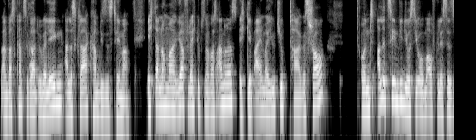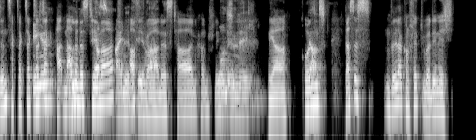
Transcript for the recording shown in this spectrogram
An was kannst du gerade ja. überlegen? Alles klar, kam dieses Thema. Ich dann nochmal, ja, vielleicht gibt's noch was anderes. Ich gebe ein bei YouTube Tagesschau und alle zehn Videos, die oben aufgelistet sind, zack, zack, zack, zack, zack, hatten alle das Thema das Afghanistan-Konflikt. Unheimlich. Ja. Und ja. das ist ein wilder Konflikt, über den ich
